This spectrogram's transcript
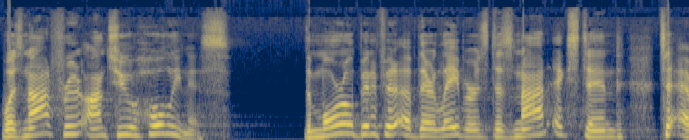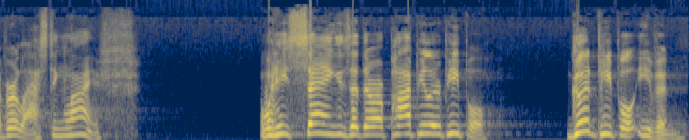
was not fruit unto holiness. The moral benefit of their labors does not extend to everlasting life. What he's saying is that there are popular people, good people even,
